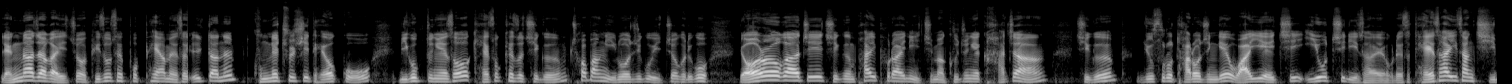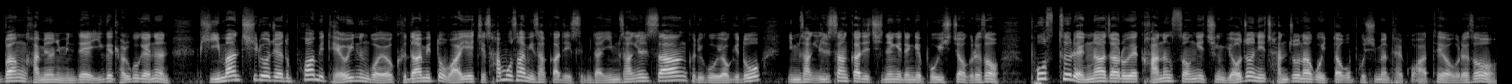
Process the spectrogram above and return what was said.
렉나자가 있죠. 비소세포 폐암에서 일단은 국내 출시되었고 미국 등에서 계속해서 지금 처방이 이루어지고 있죠. 그리고 여러 가지 지금 파이프라인이 있지만 그 중에 가장 지금 뉴스로 다뤄진 게 YH257 이사예요. 그래서 대사 이상 지방 감염인데 이게 결국에는 비만 치료제도 포함이 되어 있는 거예요. 그 다음이 또 YH353 이사까지 있습니다. 임상 1상 그리고 여기도 임상 1상까지 진행이 된 게 보이시죠? 그래서 포스트 렉나자로의 가능성이 지금 여전히 잔존하고 있다고 보시면 될 것 같아요. 그래서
